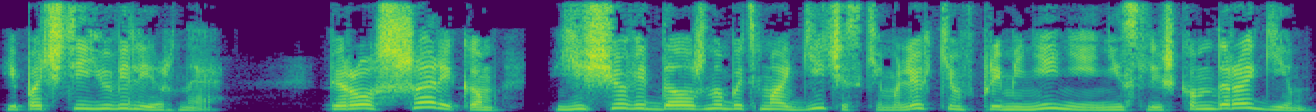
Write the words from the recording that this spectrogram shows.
и почти ювелирная. Перо с шариком еще ведь должно быть магическим, легким в применении и не слишком дорогим.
